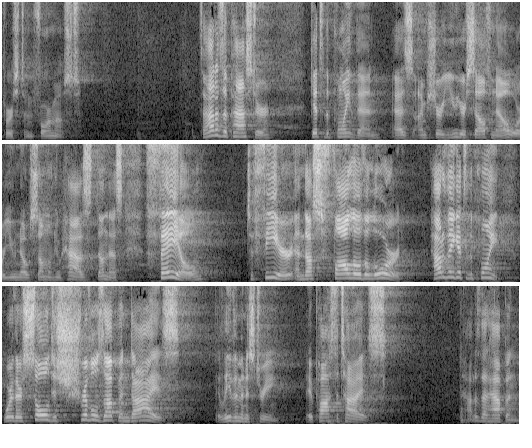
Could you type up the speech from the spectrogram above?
first and foremost. So, how does a pastor get to the point then, as I'm sure you yourself know, or you know someone who has done this, fail to fear and thus follow the Lord? How do they get to the point where their soul just shrivels up and dies. They leave the ministry, they apostatize. How does that happen?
